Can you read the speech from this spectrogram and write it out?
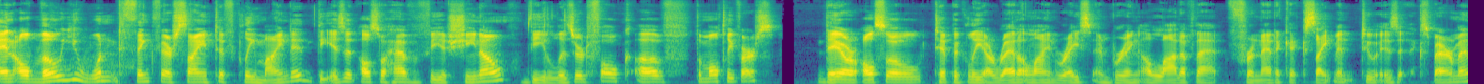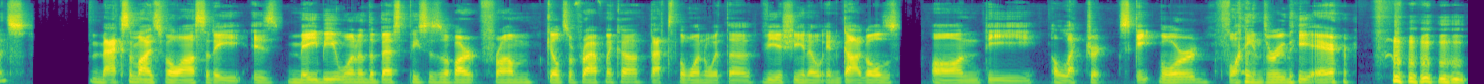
And although you wouldn't think they're scientifically minded, the Izzet also have Viashino, the lizard folk of the multiverse. They are also typically a red aligned race and bring a lot of that frenetic excitement to Izzet experiments. Maximized Velocity is maybe one of the best pieces of art from Guilds of Ravnica. That's the one with the Viashino in goggles on the electric skateboard flying through the air.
